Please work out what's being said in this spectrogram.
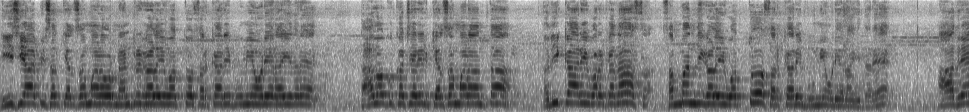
ಡಿ ಸಿ ಆಫೀಸಲ್ಲಿ ಕೆಲಸ ಮಾಡೋರು ನಂಟರುಗಳು ಇವತ್ತು ಸರ್ಕಾರಿ ಭೂಮಿಯ ಒಡೆಯರಾಗಿದ್ದಾರೆ. ತಾಲೂಕು ಕಚೇರಿಯಲ್ಲಿ ಕೆಲಸ ಮಾಡೋಂಥ ಅಧಿಕಾರಿ ವರ್ಗದ ಸಂಬಂಧಿಗಳು ಇವತ್ತು ಸರ್ಕಾರಿ ಭೂಮಿಯ ಒಡೆಯರಾಗಿದ್ದಾರೆ. ಆದರೆ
